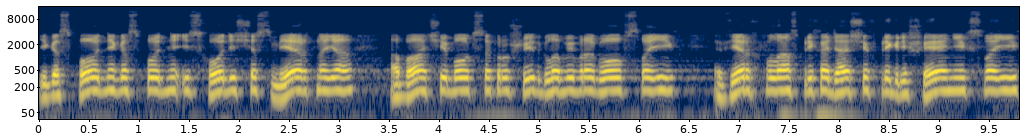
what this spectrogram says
и Господня Господня исходище смертная, обаче Бог сокрушит главы врагов своих, верх власт приходящих в прегрешениях своих.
